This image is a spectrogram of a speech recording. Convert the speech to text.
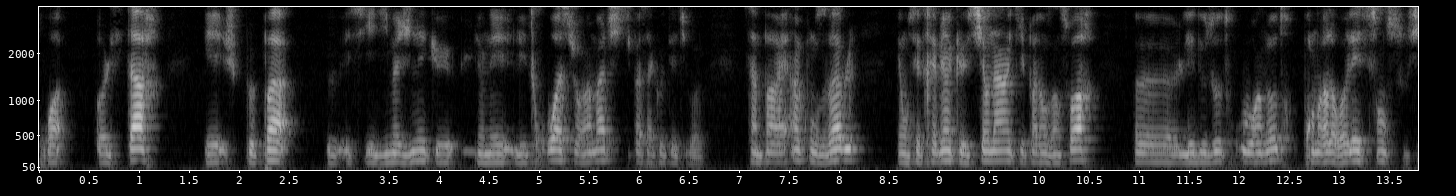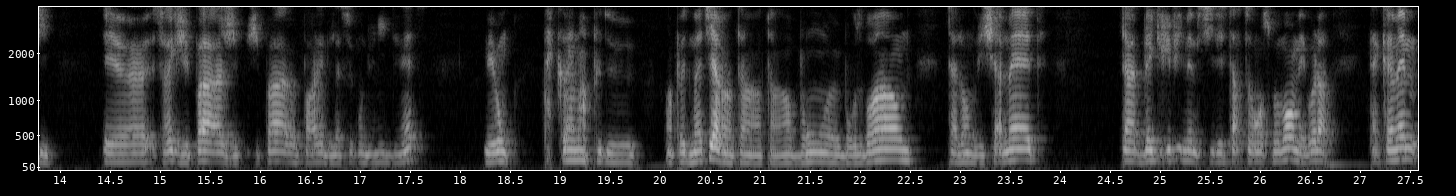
3 All-Stars, et je peux pas essayer d'imaginer qu'il y en ait les trois sur un match qui passent à côté, tu vois. Ça me paraît inconcevable, et on sait très bien que s'il y en a un qui est pas dans un soir, les deux autres ou un autre prendra le relais sans souci. Et c'est vrai que j'ai pas, j'ai, pas parlé de la seconde unité des Nets, mais bon, t'as quand même un peu de, un peu de matière. Hein. T'as un, bon euh, Bruce Brown, t'as Landry Shamet, t'as Blake Griffin, même s'il est starter en ce moment, mais voilà, t'as quand même,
